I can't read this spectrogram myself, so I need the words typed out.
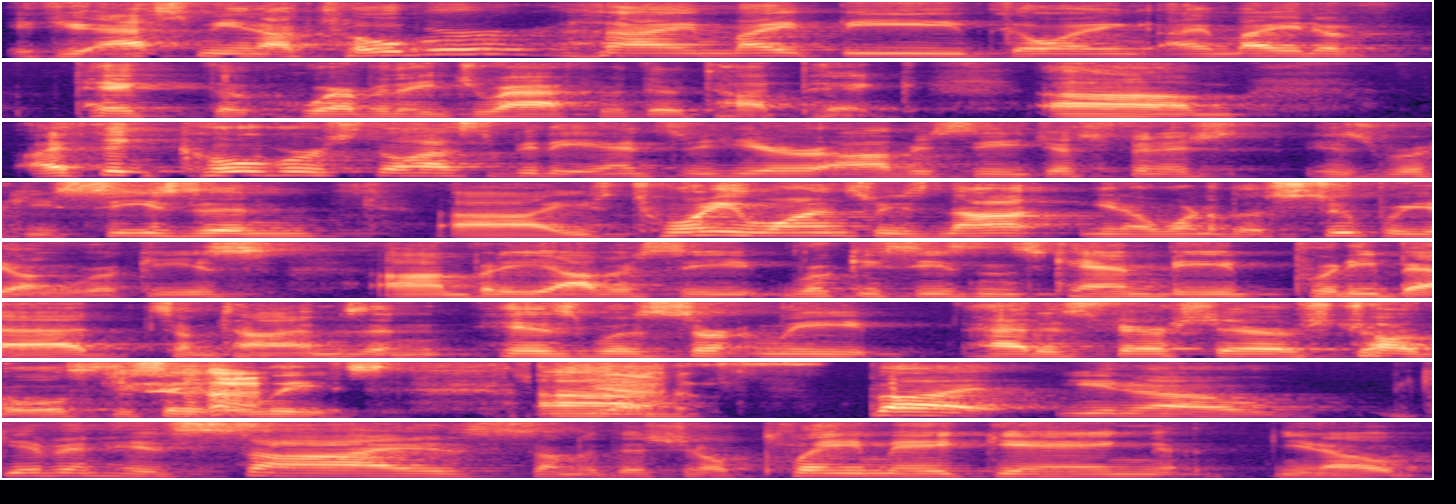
If you ask me in October, I might be going, I might have picked the, whoever they draft with their top pick. Um, I think Culver still has to be the answer here. Obviously, he just finished his rookie season. Uh, he's 21, so he's not, you know, one of the super young rookies. Um, but he obviously rookie seasons can be pretty bad sometimes, and his was certainly had his fair share of struggles to say the least. Um, yes. But you know, given his size, some additional playmaking, you know,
